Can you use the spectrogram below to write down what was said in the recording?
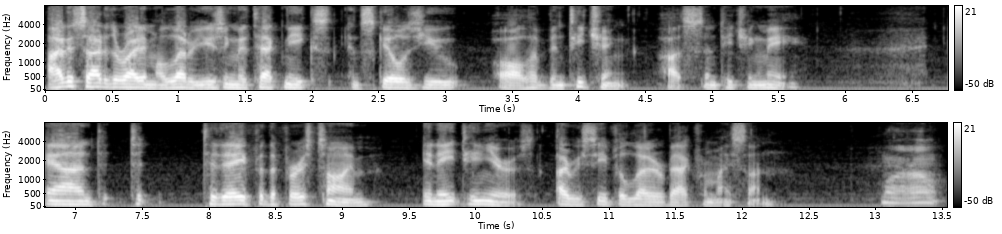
I decided to write him a letter using the techniques and skills you all have been teaching us and teaching me. And t- today, for the first time in 18 years, I received a letter back from my son. Wow.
